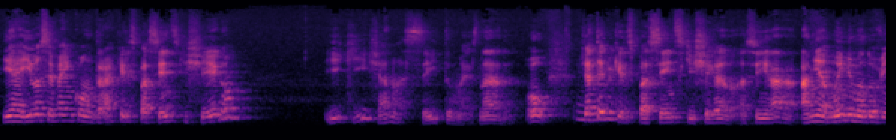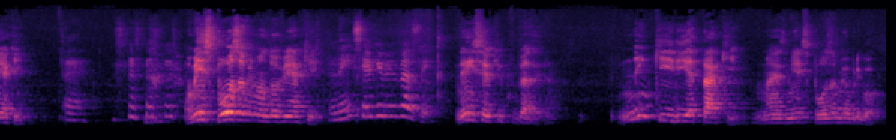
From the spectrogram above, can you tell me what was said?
E aí você vai encontrar aqueles pacientes que chegam e que já não aceitam mais nada. Ou já teve aqueles pacientes que chegam assim, ah, a minha mãe me mandou vir aqui. É. A minha esposa me mandou vir aqui. Nem sei o que me fazer. Nem sei o que fazer. Nem queria estar aqui, mas minha esposa me obrigou.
